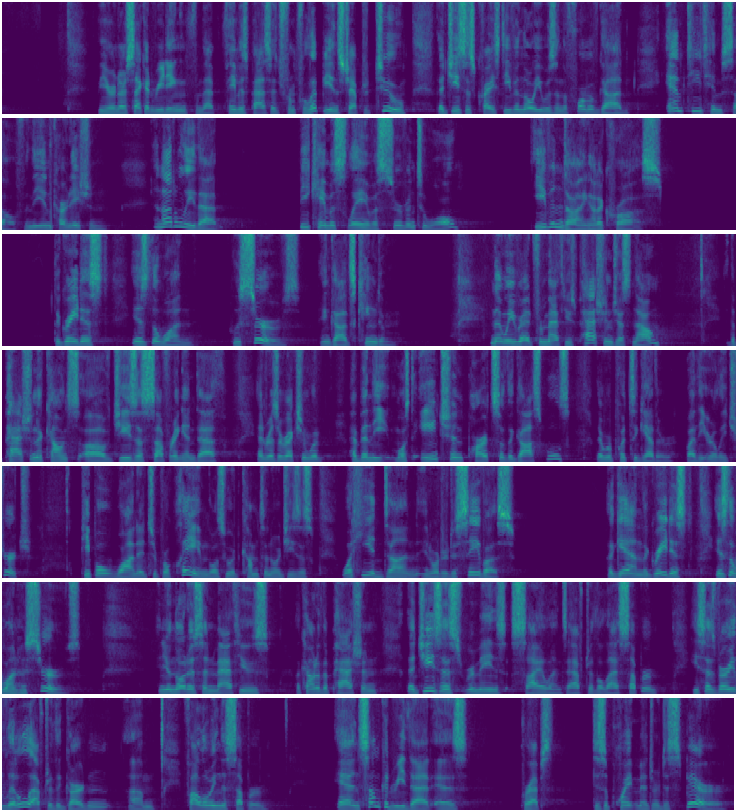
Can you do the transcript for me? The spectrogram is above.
We hear in our second reading from that famous passage from Philippians chapter 2 that Jesus Christ, even though he was in the form of God, emptied himself in the incarnation. And not only that, became a slave, a servant to all, even dying on a cross. The greatest is the one who serves in God's kingdom. And then we read from Matthew's Passion just now. The Passion accounts of Jesus' suffering and death and resurrection would have been the most ancient parts of the Gospels that were put together by the early church. People wanted to proclaim, those who had come to know Jesus, what he had done in order to save us. Again, the greatest is the one who serves. And you'll notice in Matthew's account of the Passion that Jesus remains silent after the Last Supper he says very little after the garden, um, following the supper. And some could read that as perhaps disappointment or despair,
